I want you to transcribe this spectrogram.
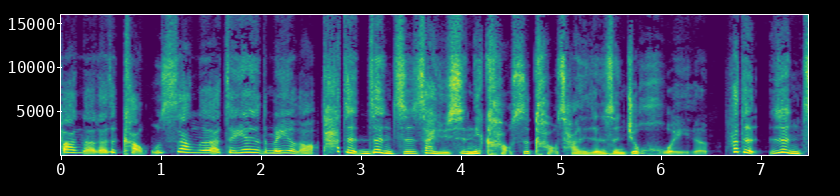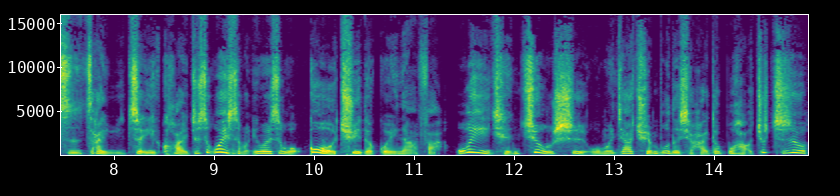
办呢？他是考不上了啊，怎样有的没有了哦，他的认知在于是你考试考差，你人生就毁了。他的认知在于这一块，就是为什么？因为是我过去的归纳法。我以前就是我们家全部的小孩都不好，就只有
